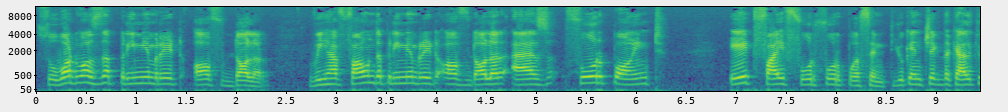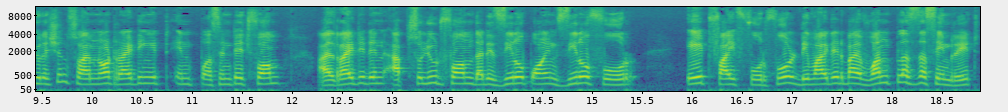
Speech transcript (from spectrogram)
So what was the premium rate of dollar? We have found the premium rate of dollar as 4.8544 percent. You can check the calculation. So I am not writing it in percentage form I'll write it in absolute form that is 0.048544 divided by 1 plus the same rate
